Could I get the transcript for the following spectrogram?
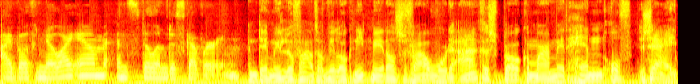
I both know I am and still am discovering. Demi Lovato wil ook niet meer als vrouw worden aangesproken, maar met hen of zij.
